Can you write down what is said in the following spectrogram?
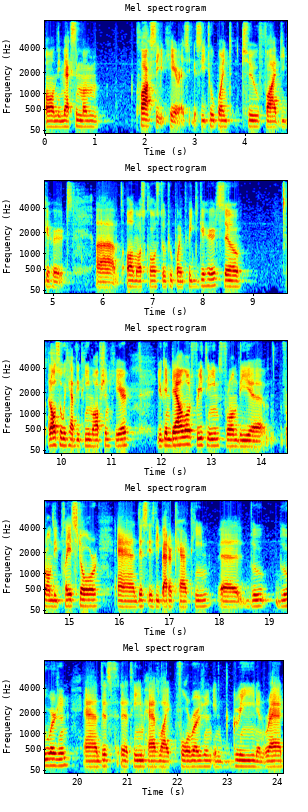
on the maximum clock speed here as you can see 2.25 gigahertz uh, almost close to 2.3 gigahertz. So and also we have the theme option here. You can download free themes from the uh, from the Play Store and this is the Better Cat theme uh, blue blue version. And this uh, theme has like four versions in green and red.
